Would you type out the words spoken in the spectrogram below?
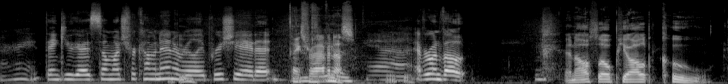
All right. Thank you guys so much for coming in. I really appreciate it. Thanks for having you. us. Yeah. Everyone vote. And also, Pure Cool.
